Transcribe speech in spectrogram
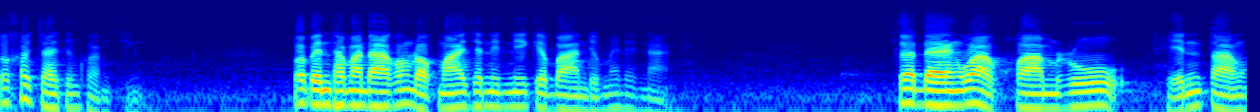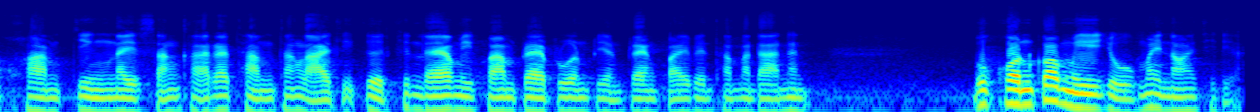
ก็เข้าใจถึงความจริง ว่าเป็นธรรมดาของดอกไม้ชนิดนี้แกบานเดี๋ยวไม่ได้นาน แสดงว่าความรู้เห็นตามความจริงในสังขารธรรมทั้งหลายที่เกิดขึ้นแล้วมีความแปรปรวนเปลี่ยนแปลงไปเป็นธรรมดานั้น บุคคลก็มีอยู่ไม่น้อยทีเดียว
